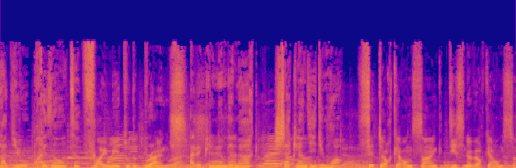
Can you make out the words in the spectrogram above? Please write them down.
Radio présente Fly Me to the Branch. avec l'Union des marques chaque lundi du mois. 7h45, 19h45.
